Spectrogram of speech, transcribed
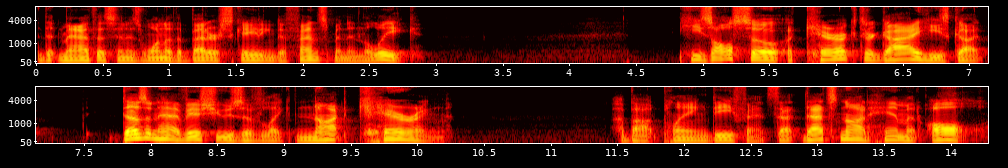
that Matheson is one of the better skating defensemen in the league. He's also a character guy. He's got doesn't have issues of like not caring about playing defense. That that's not him at all.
